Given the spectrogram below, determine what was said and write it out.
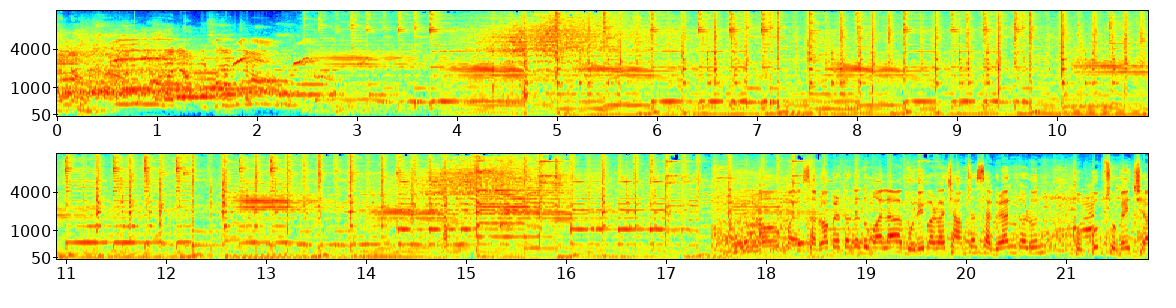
धन्यवाद. सर्वप्रथम तुम्हाला गुढीपाडव्याच्या आमच्या सगळ्यांकडून खूप खूप शुभेच्छा.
